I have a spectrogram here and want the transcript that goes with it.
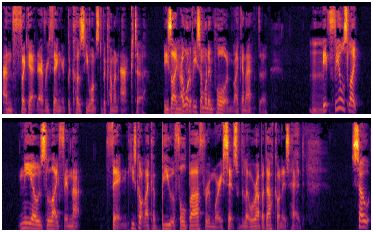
and forget everything because he wants to become an actor. He's like, I want to mm. be someone important, like an actor. Mm. It feels like Neo's life in that thing. He's got like a beautiful bathroom where he sits with a little rubber duck on his head. So,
